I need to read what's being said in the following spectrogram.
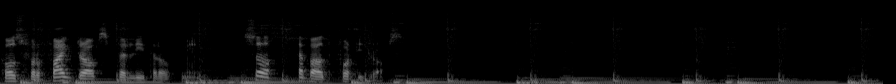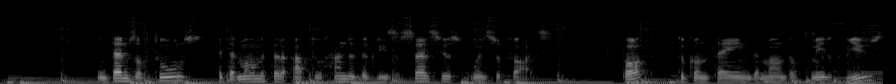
calls for 5 drops per liter of milk, so about 40 drops. In terms of tools, a thermometer up to 100 degrees Celsius will suffice. A pot to contain the amount of milk used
